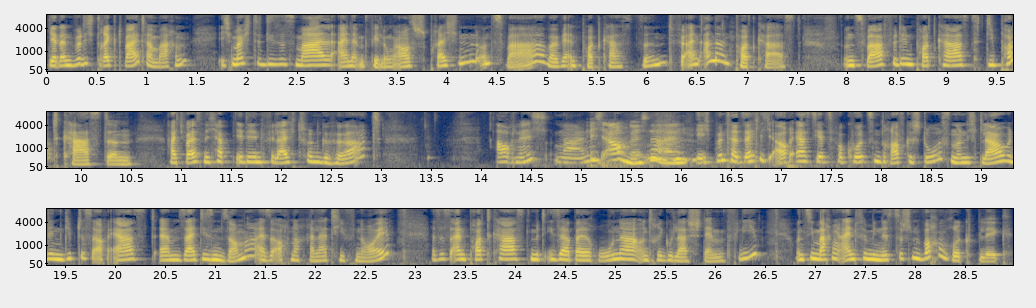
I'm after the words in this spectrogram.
Ja, dann würde ich direkt weitermachen. Ich möchte dieses Mal eine Empfehlung aussprechen, und zwar, weil wir ein Podcast sind, für einen anderen Podcast. Und zwar für den Podcast Die Podcasten. Ich weiß nicht, habt ihr den vielleicht schon gehört? Auch nicht? Nein. Ich auch nicht, nein. Ich bin tatsächlich auch erst jetzt vor kurzem drauf gestoßen und ich glaube, den gibt es auch erst ähm, seit diesem Sommer, also auch noch relativ neu. Es ist ein Podcast mit Isabel Rona und Regula Stempfli und sie machen einen feministischen Wochenrückblick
